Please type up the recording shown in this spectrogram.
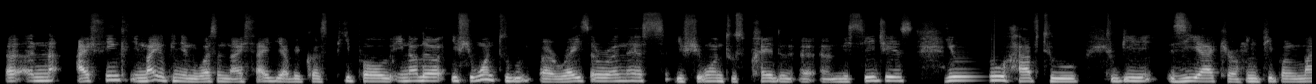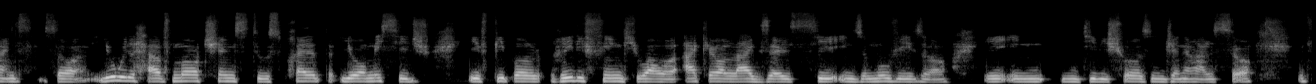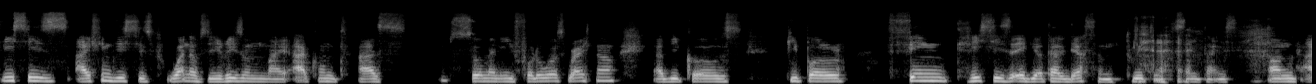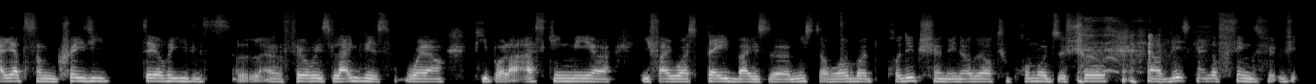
an I think, in my opinion, was a nice idea because people, in order, if you want to uh, raise awareness, if you want to spread uh, uh, messages, you have to to be the hacker in people's minds. So you will have more chance to spread your message if people really think you are a hacker, like they see in the movies or in, in TV shows in general. So this is, I think, this is one of the reasons my account has so many followers right now uh, because people think this is Elliot Alderson tweeting sometimes. And I had some crazy theories, uh, theories like this where people are asking me uh, if I was paid by the Mr. Robot production in order to promote the show, uh, these kind of things.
